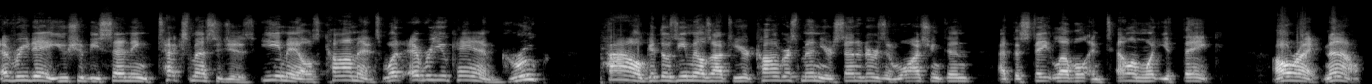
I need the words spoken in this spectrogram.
Every day you should be sending text messages, emails, comments, whatever you can. Group pow, get those emails out to your congressmen, your senators in Washington at the state level and tell them what you think. All right, now,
